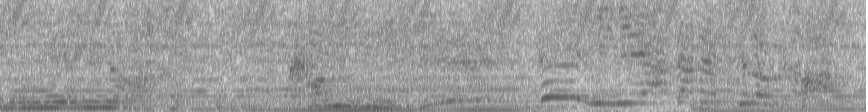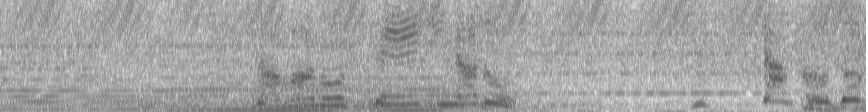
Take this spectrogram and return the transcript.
人間が神に正義にあだなすのか貴様の正義など知ったことか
